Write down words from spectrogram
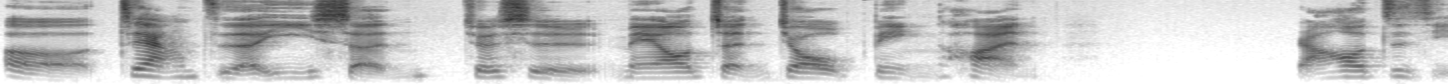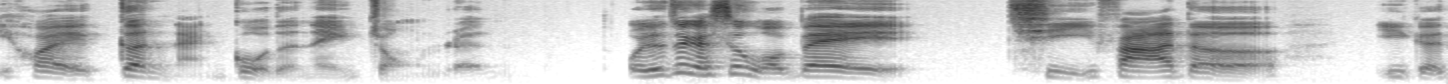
呃，这样子的医生就是没有拯救病患，然后自己会更难过的那种人。我觉得这个是我被启发的一个，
